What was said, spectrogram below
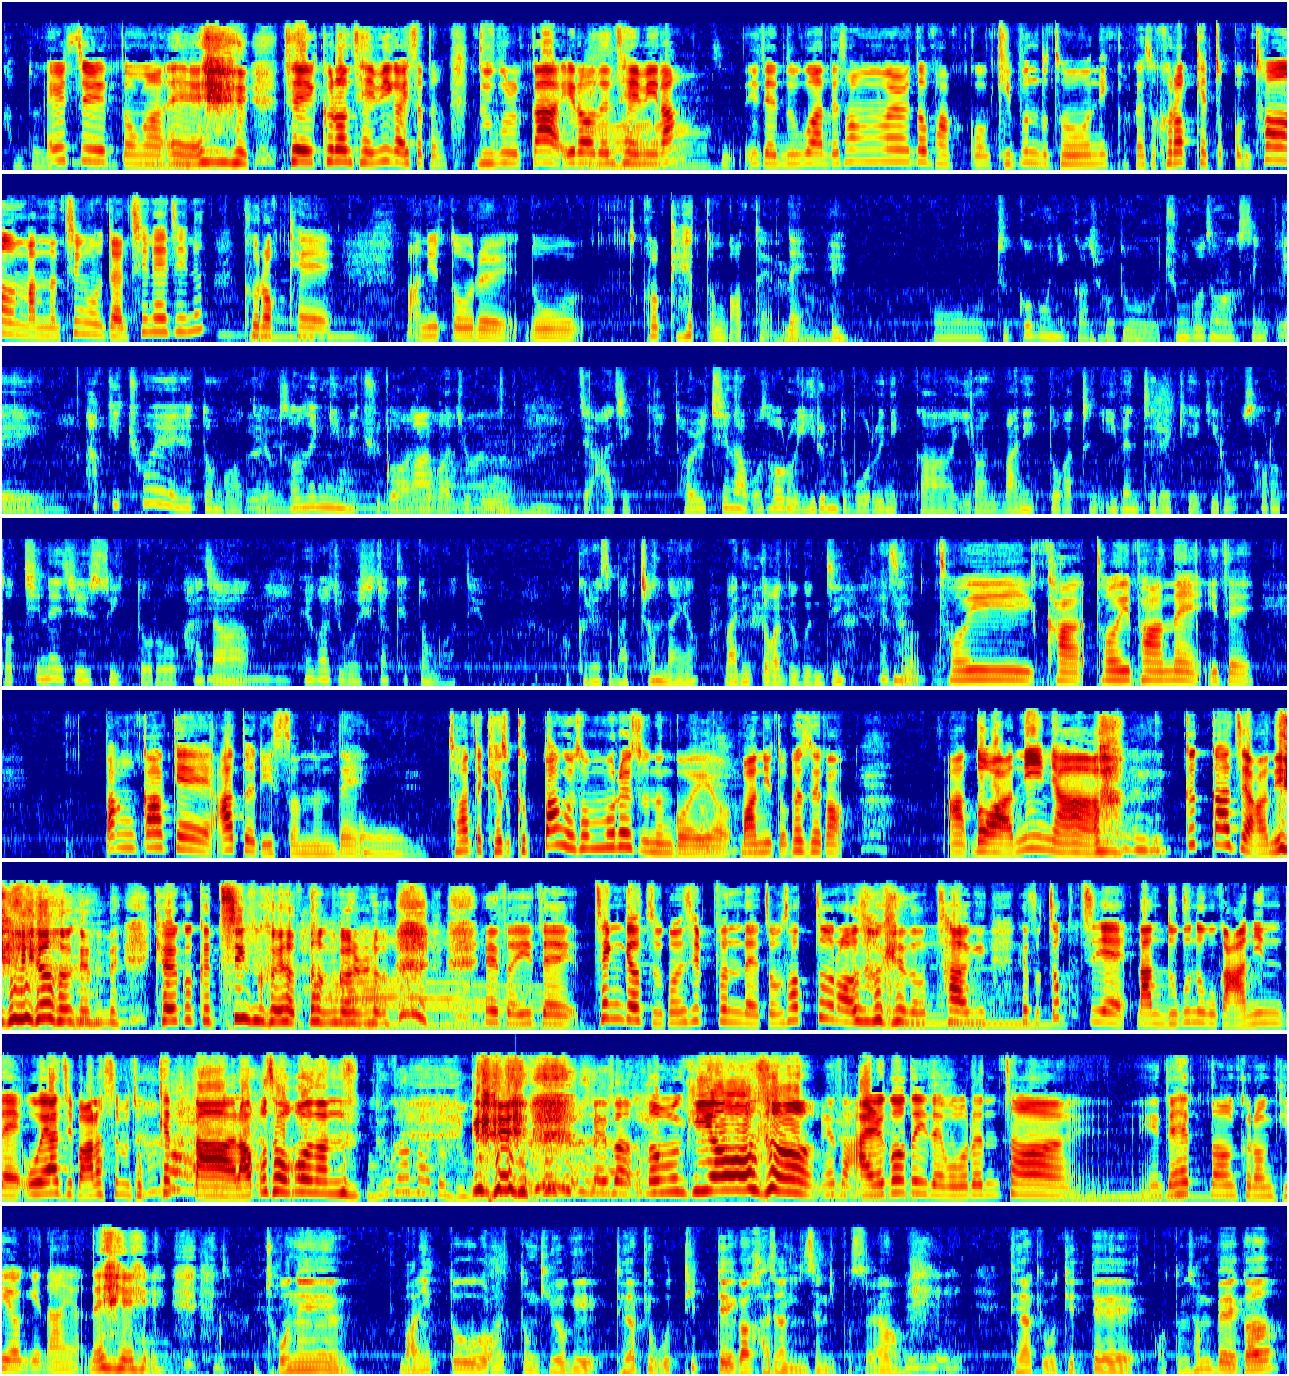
감동이 일주일 동안 예. 제 그런 재미가 있었던 누굴까 이러는 아. 재미랑 이제 누구한테 선물도 받고 기분도 좋으니까 그래서 그렇게 조금 처음 만난 친구들이랑 친해지는 그렇게 마니또를 노 그렇게 했던 것 같아요. 네. 예. 어, 듣고 보니까 저도 중고등학생 때 학기 초에 했던 것 같아요. 네. 선생님이 주도하셔가지고 맞아, 맞아. 이제 아직 덜 친하고 서로 이름도 모르니까 이런 마니또 같은 이벤트를 계기로 서로 더 친해질 수 있도록 하자 해가지고 시작했던 것 같아요. 어, 그래서 맞췄나요? 마니또가 누군지? 그래서 저희 가 저희 반에 이제 빵 가게 아들이 있었는데 어, 저한테 계속 그 빵을 선물해 주는 거예요. 많이 또 그래서 제가 아 너 아니냐 끝까지 아니래요. 근데 결국 그 친구였던 걸로. 그래서 이제 챙겨주곤 싶은데 좀 서툴어서 계속 자기 그래서 쪽지에 난 누구 누구가 아닌데 오해하지 말았으면 좋겠다 라고 적어놨는. 누가 봐도 누구 그래서 너무 귀여워서 그래서 알고도 이제 모른 척 이제 했던 그런 기억이 나요. 네. 저는 많이 또 했던 기억이 대학교 OT 때가 가장 인상 깊었어요. 대학교 OT 때 어떤 선배가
